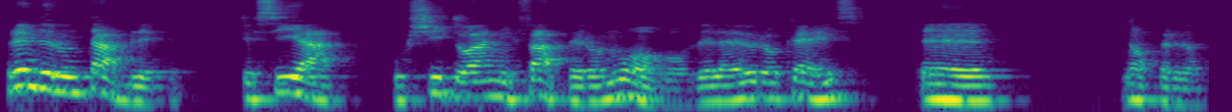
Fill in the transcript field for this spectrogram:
prendere un tablet che sia uscito anni fa però nuovo della eurocase eh, no perdono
